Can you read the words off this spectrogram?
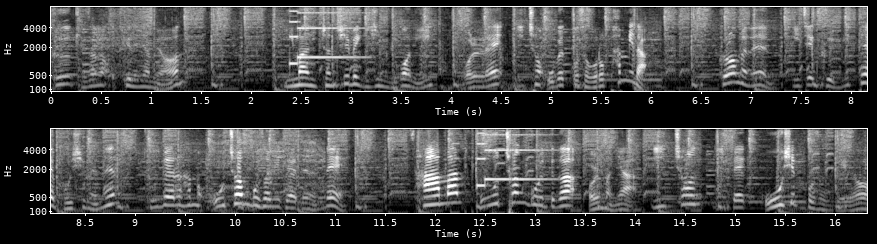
그 계산은 어떻게 되냐면 22,726원이 원래 2,500보석으로 팝니다. 그러면은 이제 그 밑에 보시면은 두 배를 하면 5,000 보석이 돼야 되는데 4만 5천 골드가 얼마냐? 2,250 보석이에요.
